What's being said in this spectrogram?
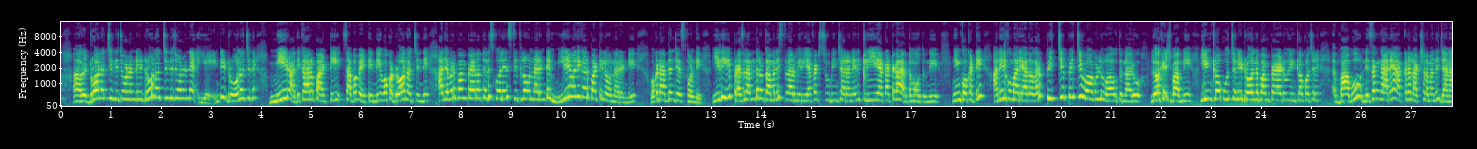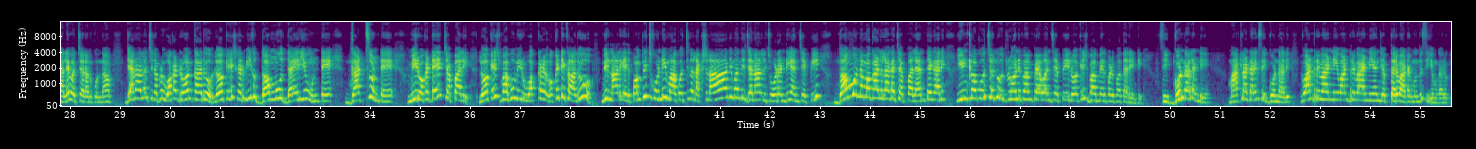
డ్రోన్ వచ్చింది చూడండి డ్రోన్ వచ్చింది చూడండి. ఏంటి డ్రోన్ వచ్చింది? మీరు అధికార పార్టీ సభ పెట్టింది ఒక డ్రోన్ వచ్చింది అది ఎవరు పంపారో తెలుసుకోలేని స్థితిలో ఉన్నారంటే మీరేం అధికార పార్టీలో ఉన్నారండి? ఒకటి అర్థం చేసుకోండి. ఇది ప్రజలందరూ గమనిస్తున్నారు మీరు ఎఫెక్ట్స్ చూపించారనేది క్లియర్ కట్గా అర్థమవుతుంది. ఇంకొకటి అనిల్ కుమార్ యాదవ్ గారు పిచ్చి పిచ్చి వాగుళ్ళు వాగుతున్నారు. లోకేష్ బాబుని ఇంట్లో కూర్చొని డ్రోన్ పంపాడు ఇంట్లో కూర్చొని బాబు నిజంగానే అక్కడ లక్షల మంది జనాలే వచ్చారు అనుకుందాం జనాలు వచ్చినప్పుడు ఒక డ్రోన్ కాదు. లోకేష్ గారు మీకు దమ్ము ధైర్యం ఉంటే గట్స్ ఉంటే మీరు ఒకటే చెప్పాలి. లోకేష్ బాబు మీరు ఒక్క ఒకటి కాదు. మీరు నాలుగైదు పంపించుకోండి. మాకు వచ్చిన లక్షలాది మంది జనాల్ని చూడండి అని చెప్పి దమ్మున్న మొగాళ్ళలాగా చెప్పాలి. అంతేగాని ఇంట్లో కూర్చొని నువ్వు డ్రోన్ పంపావు అని చెప్పి లోకేష్ బాబు మీద పడిపోతారేంటి? సిగ్గుండాలండి. మాట్లాడడానికి సిగ్గుండాలి. ఒంటరి వాడిని ఒంటరి వాడిని అని చెప్తారు. వాటకు ముందు సీఎం గారు.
